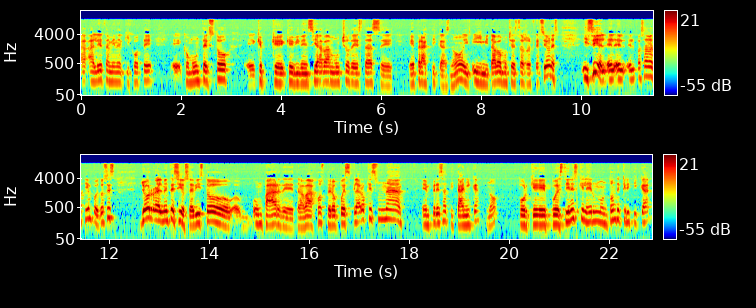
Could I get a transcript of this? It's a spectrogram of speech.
a, leer también el Quijote eh, como un texto eh, que, que, evidenciaba mucho de estas eh, prácticas, ¿no? Y, invitaba muchas de estas reflexiones. Y sí, él, él, pasaba tiempo. Entonces, yo realmente sí, o sea, he visto un par de trabajos, pero pues claro que es una empresa titánica, ¿no? Porque pues tienes que leer un montón de crítica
